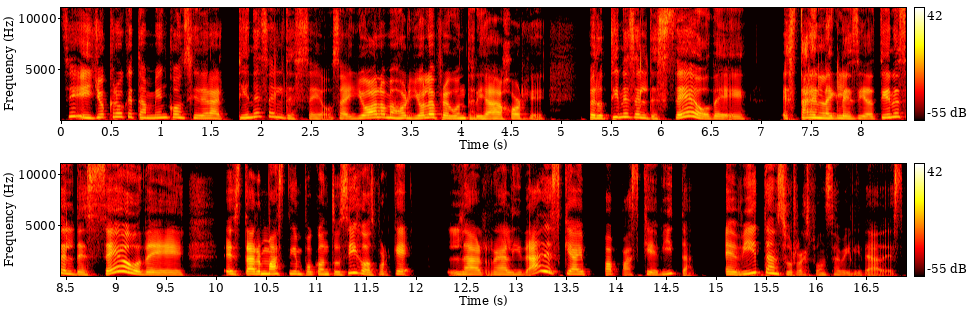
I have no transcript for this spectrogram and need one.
Sí, y yo creo que también considerar, ¿tienes el deseo? O sea, yo a lo mejor yo le preguntaría a Jorge, pero ¿tienes el deseo de estar en la iglesia? ¿Tienes el deseo de estar más tiempo con tus hijos? Porque la realidad es que hay papás que evitan evitan sus responsabilidades.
